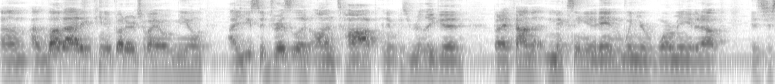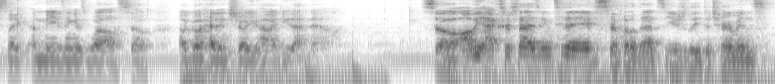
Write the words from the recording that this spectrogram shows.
Um, I love adding peanut butter to my oatmeal. I used to drizzle it on top and it was really good, but I found that mixing it in when you're warming it up is just like amazing as well. So I'll go ahead and show you how I do that now. So I'll be exercising today, so that's usually determines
